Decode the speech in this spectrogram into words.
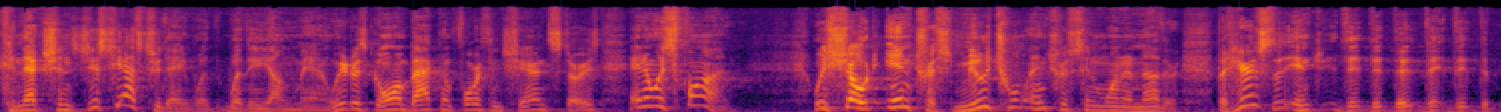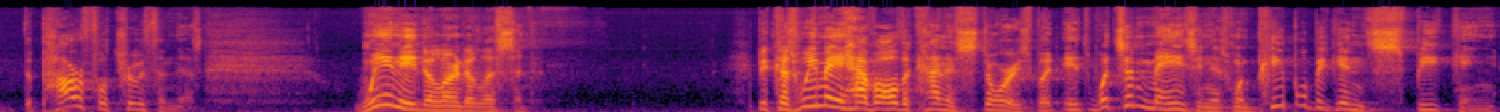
connections just yesterday with, with a young man. We were just going back and forth and sharing stories, and it was fun. We showed interest, mutual interest in one another. But here's the, the, the, the, powerful truth in this we need to learn to listen because we may have all the kind of stories, but it, what's amazing is when people begin speaking,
